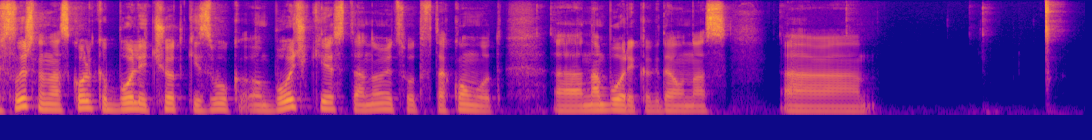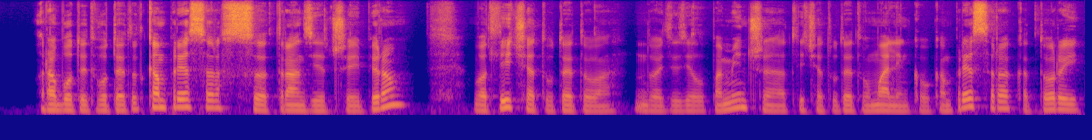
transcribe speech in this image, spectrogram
Есть слышно, насколько более четкий звук э, бочки становится вот в таком вот э, наборе, когда у нас э, работает вот этот компрессор с транзит шейпером, в отличие от вот этого, давайте сделаю поменьше, в отличие от вот этого маленького компрессора, который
